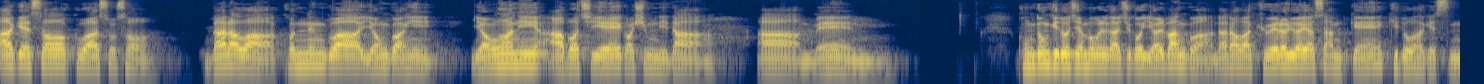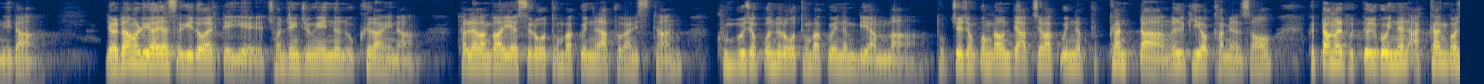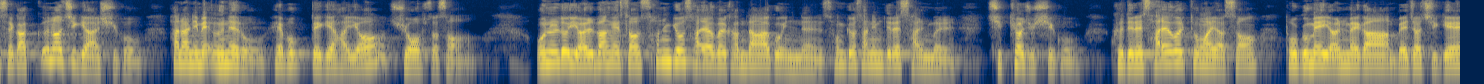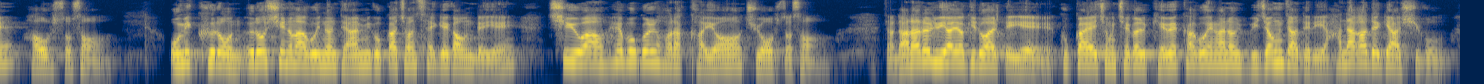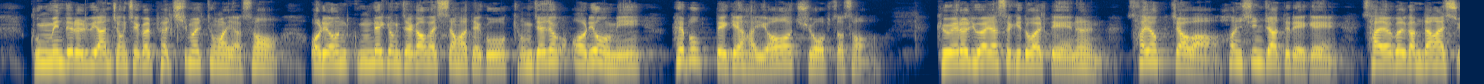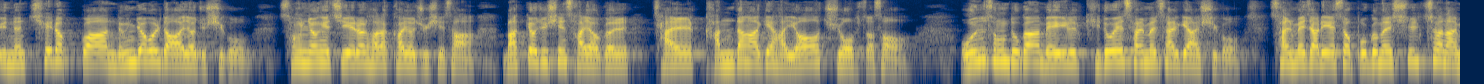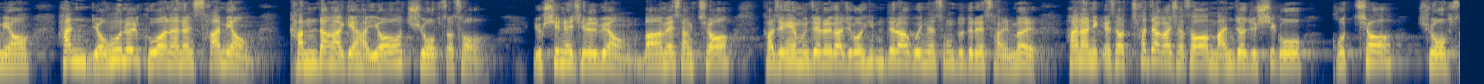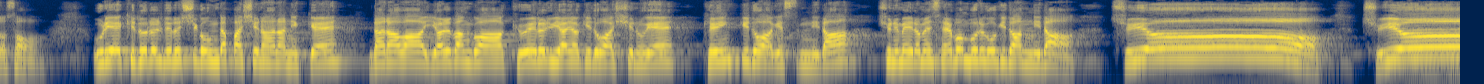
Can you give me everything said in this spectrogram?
악에서 구하소서. 나라와 권능과 영광이 영원히 아버지의 것입니다. 아멘. 공동 기도 제목을 가지고 열방과 나라와 교회를 위하여서 함께 기도하겠습니다. 열방을 위하여서 기도할 때에 전쟁 중에 있는 우크라이나, 탈레반과 예수로 고통받고 있는 아프가니스탄, 군부 정권으로 고통받고 있는 미얀마, 독재 정권 가운데 압제받고 있는 북한 땅을 기억하면서 그 땅을 붙들고 있는 악한 권세가 끊어지게 하시고 하나님의 은혜로 회복되게 하여 주옵소서. 오늘도 열방에서 선교 사역을 감당하고 있는 선교사님들의 삶을 지켜주시고 그들의 사역을 통하여서 복음의 열매가 맺어지게 하옵소서. 오미크론으로 신음하고 있는 대한민국과 전 세계 가운데에 치유와 회복을 허락하여 주옵소서. 자, 나라를 위하여 기도할 때에 국가의 정책을 계획하고 행하는 위정자들이 하나가 되게 하시고 국민들을 위한 정책을 펼침을 통하여서 어려운 국내 경제가 활성화되고 경제적 어려움이 회복되게 하여 주옵소서. 교회를 위하여서 기도할 때에는 사역자와 헌신자들에게 사역을 감당할 수 있는 체력과 능력을 더하여 주시고 성령의 지혜를 허락하여 주시사 맡겨주신 사역을 잘 감당하게 하여 주옵소서. 온 성도가 매일 기도의 삶을 살게 하시고 삶의 자리에서 복음을 실천하며 한 영혼을 구원하는 사명 감당하게 하여 주옵소서. 육신의 질병, 마음의 상처, 가정의 문제를 가지고 힘들어하고 있는 성도들의 삶을 하나님께서 찾아가셔서 만져주시고 고쳐 주옵소서. 우리의 기도를 들으시고 응답하시는 하나님께 나라와 열방과 교회를 위하여 기도하신 후에 개인 기도하겠습니다. 주님의 이름을 세 번 부르고 기도합니다. 주여! 주여!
